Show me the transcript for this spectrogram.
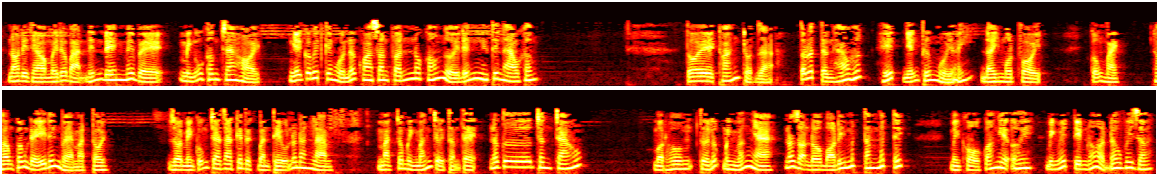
Nó đi theo mấy đứa bạn đến đêm mới về, mình cũng không tra hỏi. Nghĩ có biết cái mùi nước hoa son phấn nó có người đến như thế nào không? Tôi thoáng trột dạ, tôi rất từng háo hức hít những thứ mùi ấy đầy một phổi. Cũng may, Hồng không để ý đến vẻ mặt tôi. Rồi mình cũng tra ra cái việc bẩn thỉu nó đang làm, mặc cho mình mắng chửi thậm tệ, nó cứ trân cháo. Một hôm, từ lúc mình vắng nhà, nó dọn đồ bỏ đi mất tâm mất tích. Mình khổ quá nghĩa ơi, mình biết tìm nó ở đâu bây giờ.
